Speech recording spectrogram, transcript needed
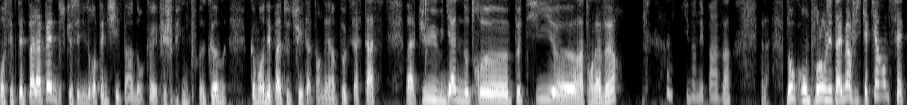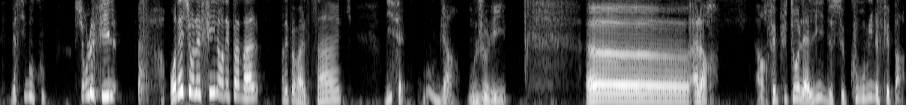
Bon, c'est peut-être pas la peine parce que c'est du drop and ship. Hein, donc, euh, ffshopping.com, commandez pas tout de suite, attendez un peu que ça se tasse. Voilà, tu gagnes notre euh, petit euh, raton laveur, qui n'en est pas un. Voilà. Donc, on prolonge les timers jusqu'à 47. Merci beaucoup. Sur le fil, On est sur le fil, on est pas mal. On est pas mal. 5, 17. bien, joli. Euh, alors, alors, fais plutôt la liste de ce Kurumi ne fait pas.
